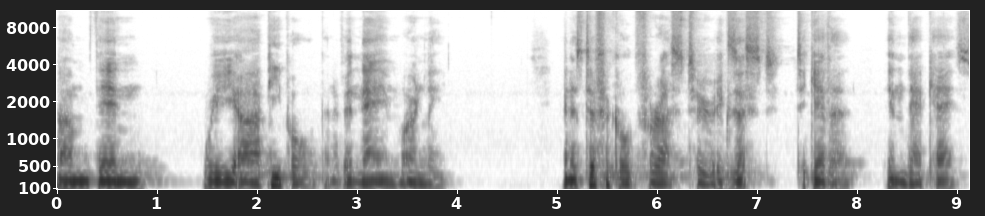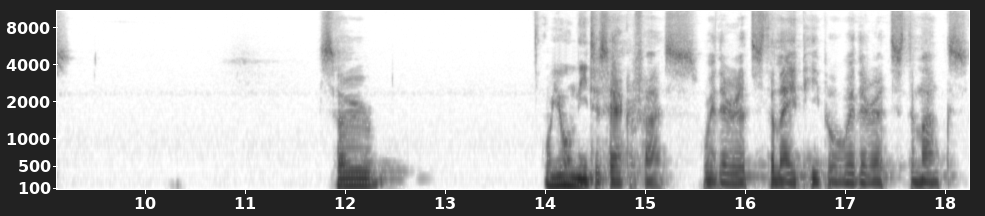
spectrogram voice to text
um, then we are people, kind of in name only. And it's difficult for us to exist together in that case. So, we all need to sacrifice, whether it's the lay people, whether it's the monks.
